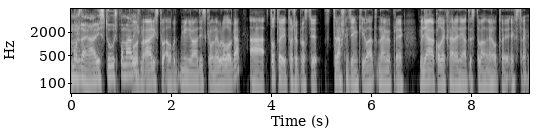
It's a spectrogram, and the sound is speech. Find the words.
Možno aj Aristu už pomaly. možno aristu alebo minimálne detského neurologa. A toto je to, že proste strašne tenký lat, najmä pre mňa ako lekára neatestovaného, to je extrém.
